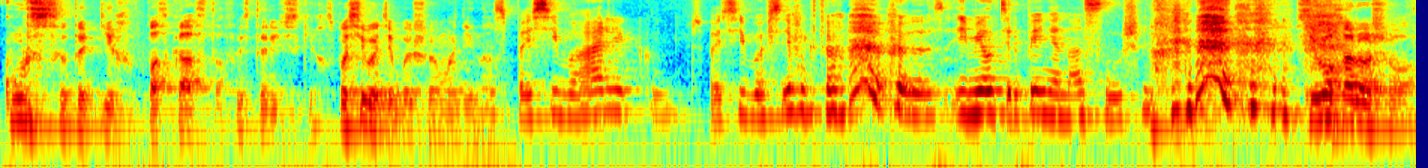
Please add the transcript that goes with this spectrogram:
курс таких подкастов исторических. Спасибо тебе большое, Мадина. Спасибо, Алик. Спасибо всем, кто имел терпение нас слушать. Всего хорошего.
